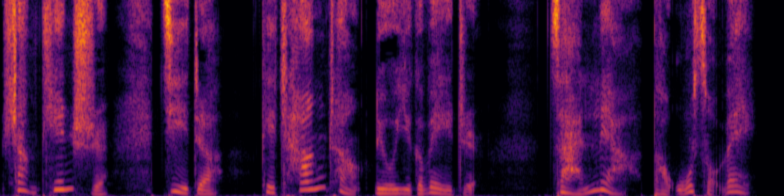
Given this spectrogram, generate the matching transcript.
上天时，记着给昌昌留一个位置，咱俩倒无所谓。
